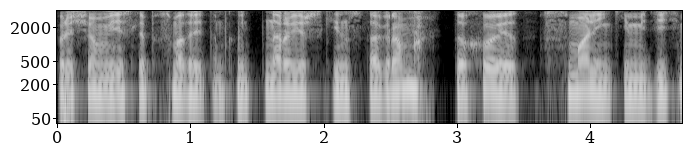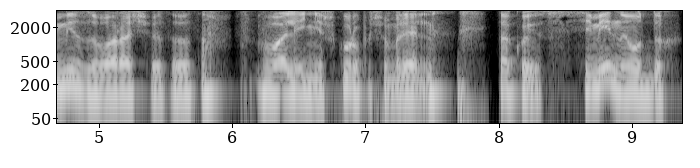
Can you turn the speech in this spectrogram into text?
Причем, если посмотреть там какой-нибудь норвежский инстаграм, то ходят с маленькими детьми, заворачивают его там в оленей шкуру, причем реально такой семейный отдых.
